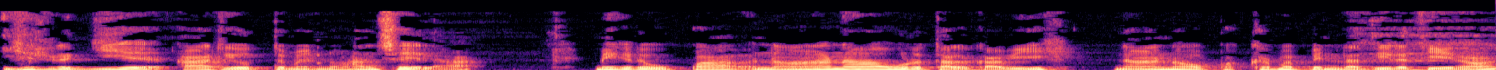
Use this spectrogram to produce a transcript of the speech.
ඉහළට ගිය ආර්ය උත්තමයන් වහන්සේලා මේකට උපා නානා උරතල් කවි නානා උපක්‍රම පෙන්ලා දීලා තියෙනවා.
